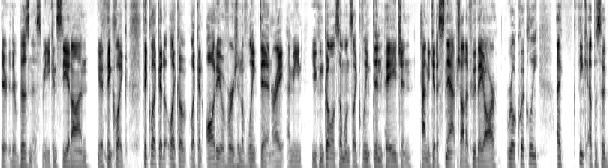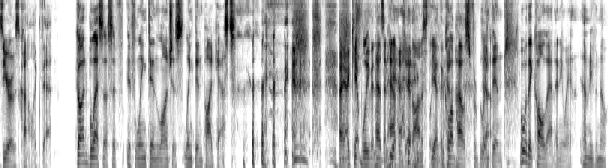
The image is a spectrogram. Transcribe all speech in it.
their their business. I mean, you can see it on you know think like think like a like a like an audio version of LinkedIn, right? I mean, you can go on someone's like LinkedIn page and kind of get a snapshot of who they are real quickly. I think episode zero is kind of like that. God bless us if if LinkedIn launches LinkedIn podcasts. I, I, can't believe it hasn't happened yeah. yet. Honestly, yeah, the clubhouse for LinkedIn. Yeah. What would they call that anyway? I don't even know.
